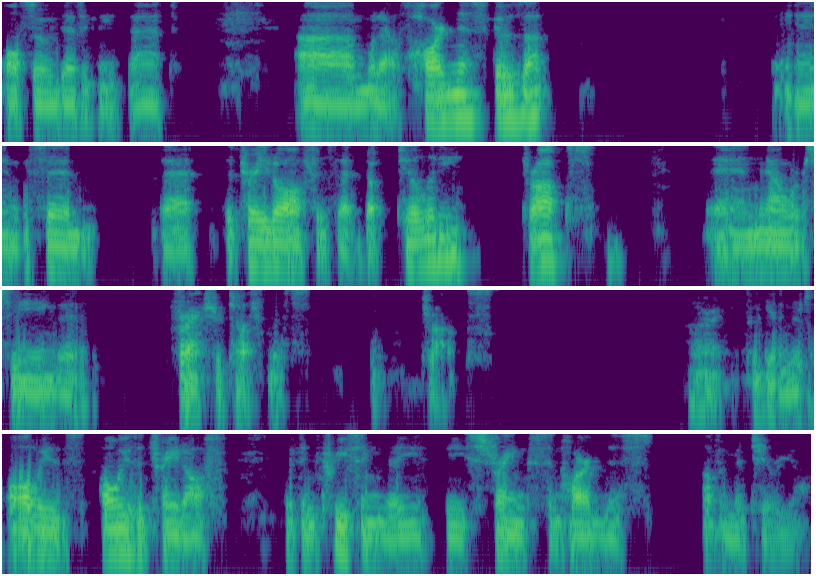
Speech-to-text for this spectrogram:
also designate that. Um, what else? Hardness goes up. And we said that the trade-off is that ductility drops and now we're seeing that fracture toughness drops. All right, so again, there's always, always a trade-off with increasing the, the strengths and hardness of a material.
